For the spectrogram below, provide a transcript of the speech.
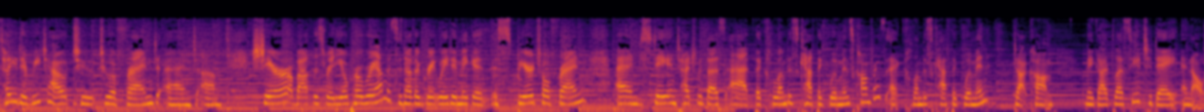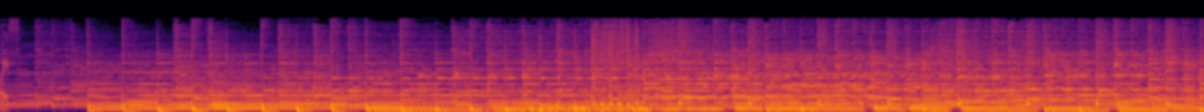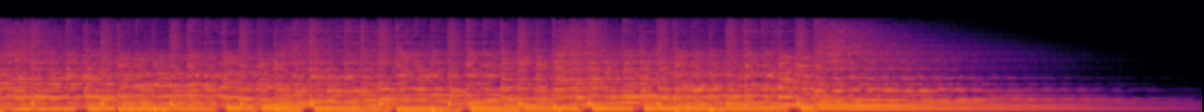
tell you to reach out to, to a friend and um, share about this radio program. It's another great way to make a, a spiritual friend and stay in touch with us at the Columbus Catholic Women's Conference at columbuscatholicwomen.com. May God bless you today and always.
